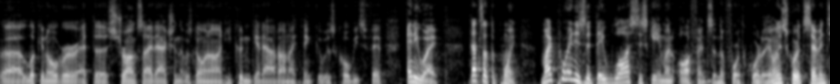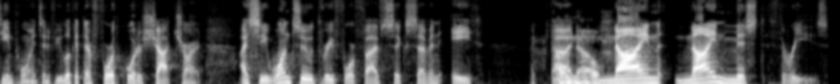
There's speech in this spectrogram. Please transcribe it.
uh, looking over at the strong side action that was going on. He couldn't get out on, I think it was Coby's fifth. Anyway, that's not the point. My point is that they lost this game on offense in the fourth quarter. They only scored 17 points, and if you look at their fourth quarter shot chart, I see one, two, three, four, five, six, seven, eight. Uh, oh no! Nine, nine missed threes,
